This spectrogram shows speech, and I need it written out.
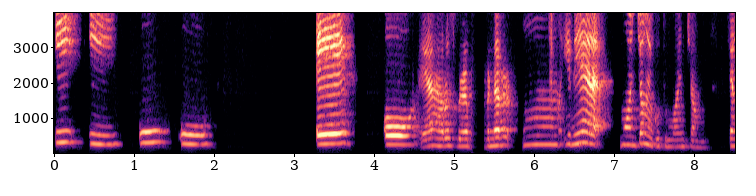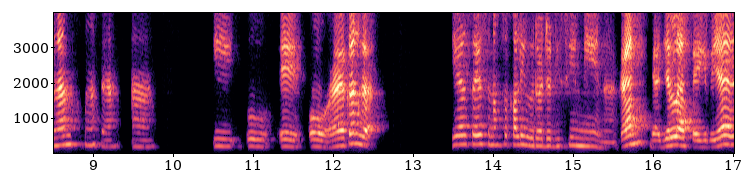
I I U U E O ya harus benar-benar hmm, ini ya moncong ya kudu moncong. Jangan setengah-setengah A I U E O. Eh, kan enggak Ya, saya senang sekali berada di sini. Nah, kan nggak jelas ya gitu ya.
